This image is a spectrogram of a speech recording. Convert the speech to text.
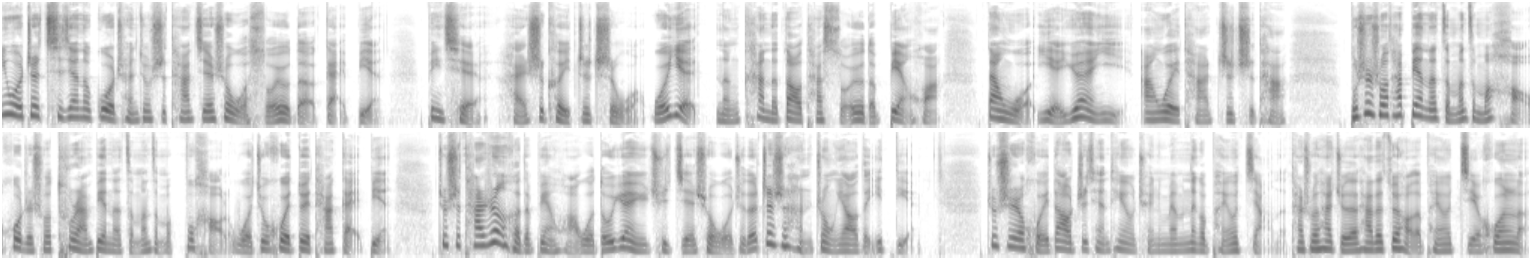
因为这期间的过程就是他接受我所有的改变，并且还是可以支持我，我也能看得到他所有的变化，但我也愿意安慰他、支持他。不是说他变得怎么怎么好，或者说突然变得怎么怎么不好了，我就会对他改变。就是他任何的变化，我都愿意去接受。我觉得这是很重要的一点。就是回到之前听友群里面那个朋友讲的，他说他觉得他的最好的朋友结婚了，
